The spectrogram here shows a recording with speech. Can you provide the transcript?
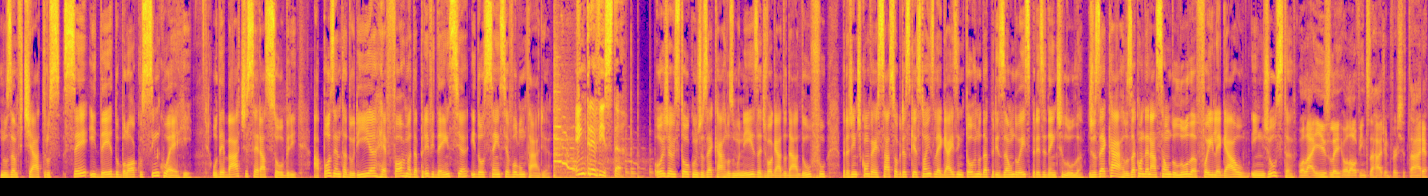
nos anfiteatros C e D do bloco 5R. O debate será sobre aposentadoria, reforma da previdência e docência voluntária. Entrevista. Hoje eu estou com José Carlos Muniz, advogado da ADUFO, para a gente conversar sobre as questões legais em torno da prisão do ex-presidente Lula. José Carlos, a condenação do Lula foi ilegal e injusta? Olá, Isley. Olá, ouvintes da Rádio Universitária.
